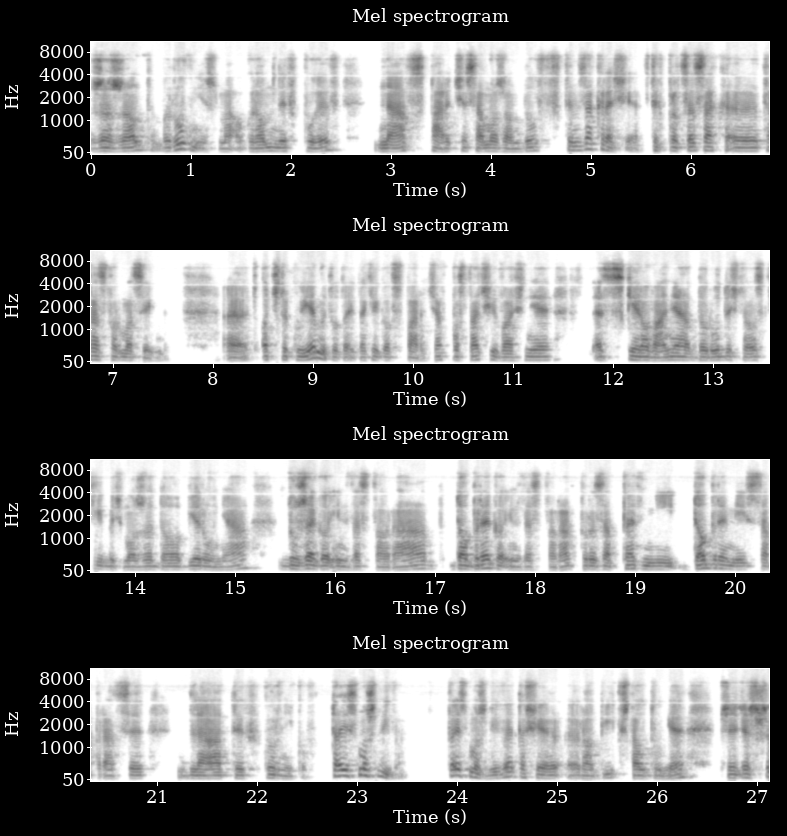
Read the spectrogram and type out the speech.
że rząd również ma ogromny wpływ na wsparcie samorządów w tym zakresie, w tych procesach e, transformacyjnych. E, oczekujemy tutaj takiego wsparcia w postaci właśnie e, skierowania do Rudy Śląskiej, być może do Bierunia, dużego inwestora, dobrego inwestora, który zapewni dobre miejsca pracy dla tych górników. To jest możliwe. To jest możliwe, to się robi, kształtuje. Przecież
